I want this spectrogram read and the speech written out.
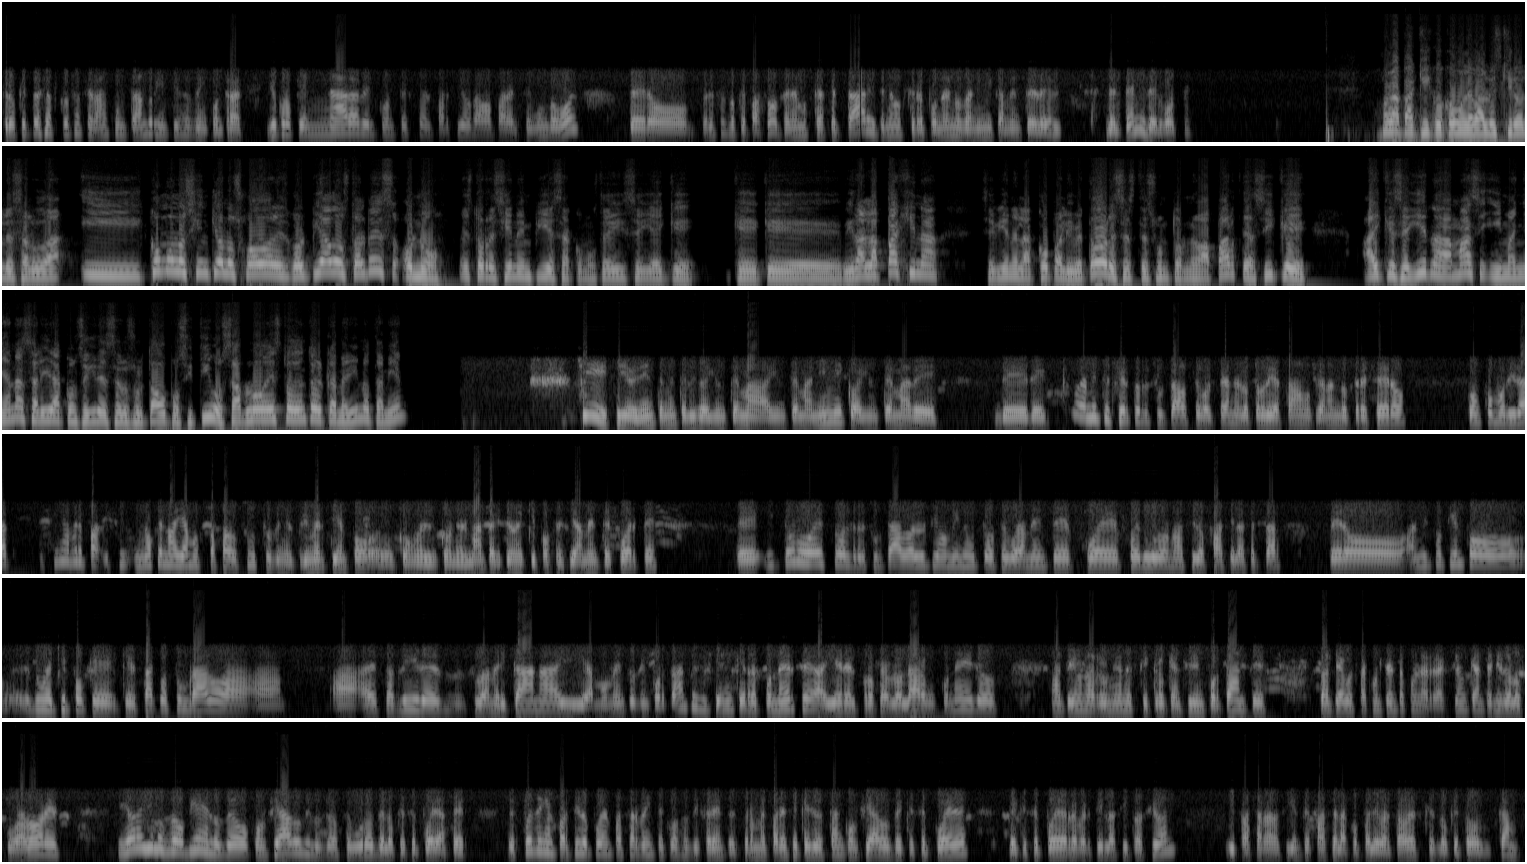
creo que todas esas cosas se van juntando y empiezas a encontrar. Yo creo que nada del contexto del partido daba para el segundo gol, pero, pero eso es lo que pasó. Tenemos que aceptar y tenemos que reponernos anímicamente del, del tema y del golpe. Hola Paquico, ¿cómo le va? Luis Quiroz le saluda. ¿Y cómo lo sintió a los jugadores? ¿Golpeados tal vez o no? Esto recién empieza, como usted dice, y hay que, que, que virar la página. Se viene la Copa Libertadores, este es un torneo aparte, así que hay que seguir nada más y mañana salir a conseguir ese resultado positivo. ¿Se habló esto dentro del camerino también? Sí, sí, evidentemente Luis, hay un tema, hay un tema anímico, hay un tema de, de, obviamente ciertos resultados se golpean. El otro día estábamos ganando 3-0 con comodidad, sin haber, no que no hayamos pasado sustos en el primer tiempo eh, con el con el Manta que tiene un equipo ofensivamente fuerte. Eh, y todo eso, el resultado al último minuto seguramente fue fue duro, no ha sido fácil aceptar, pero al mismo tiempo es un equipo que, que está acostumbrado a, a, a estas líderes sudamericana y a momentos importantes y tienen que reponerse. Ayer el profe habló largo con ellos, han tenido unas reuniones que creo que han sido importantes. Santiago está contento con la reacción que han tenido los jugadores y ahora yo los veo bien, los veo confiados y los veo seguros de lo que se puede hacer. Después en el partido pueden pasar 20 cosas diferentes, pero me parece que ellos están confiados de que se puede, de que se puede revertir la situación y pasar a la siguiente fase de la Copa Libertadores, que es lo que todos buscamos.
